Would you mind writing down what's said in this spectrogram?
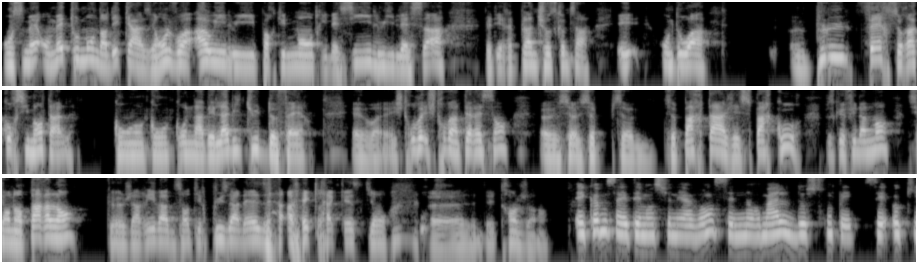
on se met, on met tout le monde dans des cases et on le voit. Ah oui, lui, il porte une montre, il est ci, lui, il est ça. Je dire, plein de choses comme ça. Et on doit euh, plus faire ce raccourci mental qu'on avait l'habitude de faire. Et, je, trouve, je trouve intéressant euh, ce, partage et ce parcours, parce que finalement, c'est en en parlant que j'arrive à me sentir plus à l'aise avec la question euh, des transgenres. Et comme ça a été mentionné avant, c'est normal de se tromper. C'est OK.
